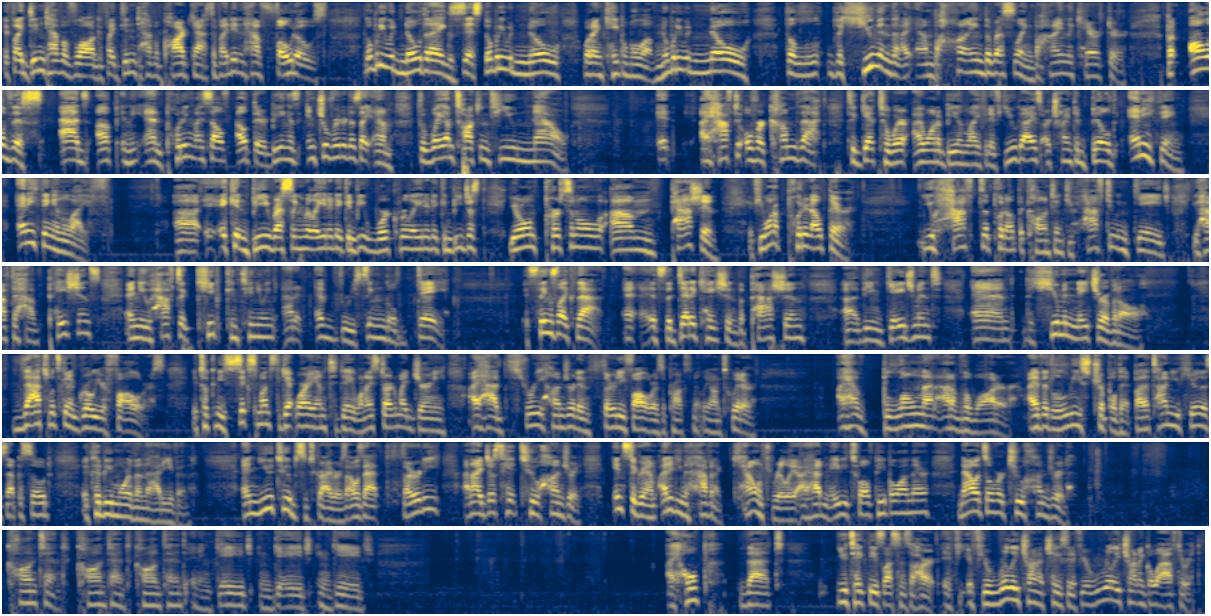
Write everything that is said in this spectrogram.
If I didn't have a vlog, if I didn't have a podcast, if I didn't have photos, nobody would know that I exist. Nobody would know what I'm capable of. Nobody would know the the human that I am behind the wrestling, behind the character. But all of this adds up in the end. Putting myself out there, being as introverted as I am, the way I'm talking to you now, it I have to overcome that to get to where I want to be in life. And if you guys are trying to build anything, anything in life, uh, it, it, can be wrestling related, it can be work related, it can be just your own personal um, passion. If you want to put it out there, you have to put out the content, you have to engage, you have to have patience, and you have to keep continuing at it every single day. It's things like that. It's the dedication, the passion, uh, the engagement, and the human nature of it all. That's what's going to grow your followers. It took me six months to get where I am today. When I started my journey, I had 330 followers approximately on Twitter. I have blown that out of the water. I have at least tripled it. By the time you hear this episode, it could be more than that even. And YouTube subscribers, I was at 30 and I just hit 200. Instagram, I didn't even have an account really. I had maybe 12 people on there. Now it's over 200. Content, content, content, and engage, engage, engage. I hope that you take these lessons to heart. If if you're really trying to chase it, if you're really trying to go after it,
